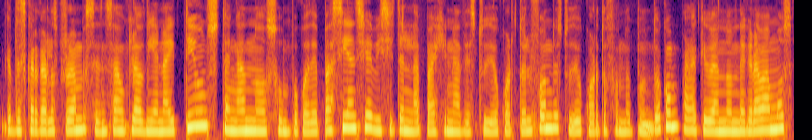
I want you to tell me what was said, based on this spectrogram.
descargar, los programas en SoundCloud y en iTunes. Téngannos un poco de paciencia. Visiten la página de Estudio Cuarto del Fondo, estudiocuartofondo.com, para que vean dónde grabamos.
